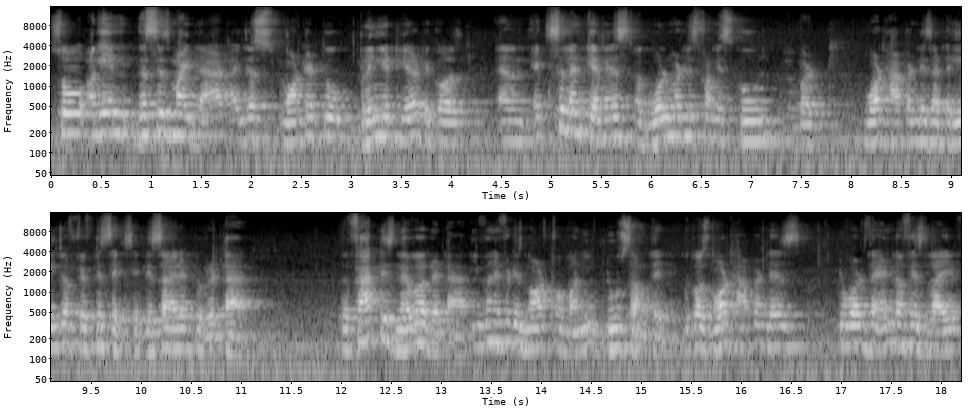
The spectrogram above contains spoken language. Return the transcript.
So again, this is my dad. I just wanted to bring it here because an excellent chemist, a gold medalist from his school, but what happened is at the age of 56, he decided to retire. The fact is never retire, even if it is not for money, do something. Because what happened is, towards the end of his life,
